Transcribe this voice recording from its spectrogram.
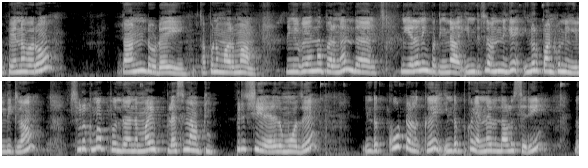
இப்போ என்ன வரும்? தண்டுடை. அப்படின்னு மாறுமா நீங்கள் வேணா பாருங்கள் இந்த நீங்கள் எழுதிங்க பார்த்தீங்களா இந்த இடத்துல வந்து நீங்கள் இன்னொரு பாயிண்ட் கூட நீங்கள் எழுதிக்கலாம். சுருக்கமாக இப்போ இந்த அந்த மாதிரி ப்ளஸ் நம்ம பிரித்து எழுதும் போது இந்த கூட்டலுக்கு இந்த பக்கம் என்ன இருந்தாலும் சரி இந்த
